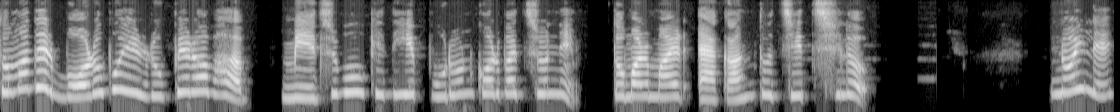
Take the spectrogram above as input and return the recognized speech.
তোমাদের বড় বউয়ের রূপের অভাব মেজ বউকে দিয়ে পূরণ করবার জন্যে তোমার মায়ের একান্ত জিত ছিল। নইলে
